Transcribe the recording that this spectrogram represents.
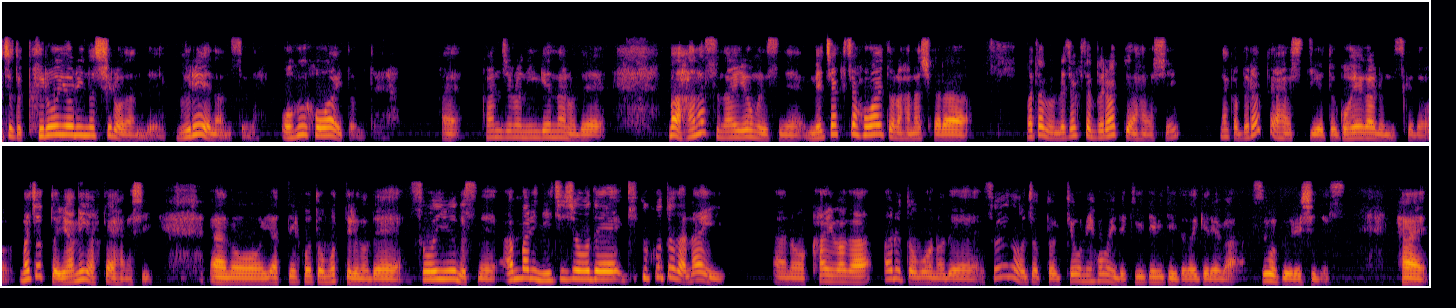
ちょっと黒寄りの白なんで、グレーなんですよね。オフホワイトみたいな。はい。感じの人間なので、まあ話す内容もですね、めちゃくちゃホワイトな話から、まあ多分めちゃくちゃブラックな話、なんかブラックな話っていうと語弊があるんですけど、まあちょっと闇が深い話、あの、やっていこうと思ってるので、そういうですね、あんまり日常で聞くことがないあの、会話があると思うので、そういうのをちょっと興味本位で聞いてみていただければ、すごく嬉しいです。はい。今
